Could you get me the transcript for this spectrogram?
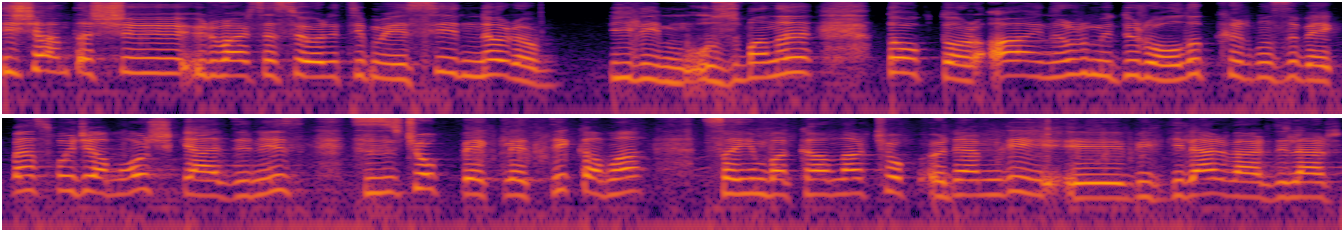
Nişantaşı Üniversitesi öğretim üyesi nöro bilim uzmanı Doktor Aynur Müdüroğlu Kırmızı Bekmez. Hocam hoş geldiniz. Sizi çok beklettik ama Sayın Bakanlar çok önemli e, bilgiler verdiler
